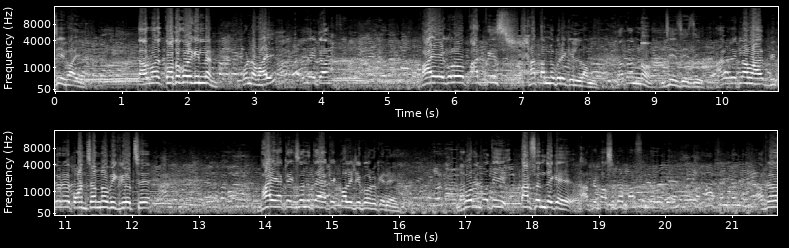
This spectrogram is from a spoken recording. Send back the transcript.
জি ভাই। তার মানে কত করে কিনলেন? কোনটা ভাই? এটা ভাই এগুলো পার পিস সাতান্ন করে কিনলাম। সাতান্ন? জি জি জি। আমি দেখলাম ভাই, ভিতরে পঞ্চান্ন বিক্রি হচ্ছে। ভাই এক একজনে তো এক এক কোয়ালিটি গরু কেনে। গরু প্রতি পার্সেন্ট থেকে আপনি পাঁচশোটা পার্সেন্ট দেখেন আপনারা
